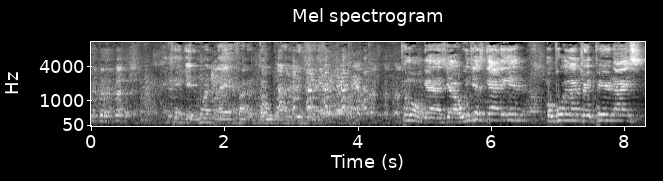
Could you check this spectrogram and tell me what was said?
I can't get one laugh out of nobody this. Come on, guys, y'all. We just got in. My boy Andre Paradise.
